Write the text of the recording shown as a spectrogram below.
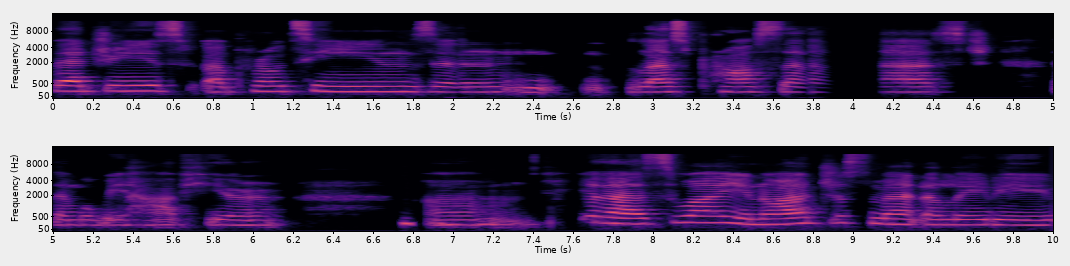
veggies, uh, proteins, and less processed than what we have here. Um, yeah, that's why, you know, I just met a lady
